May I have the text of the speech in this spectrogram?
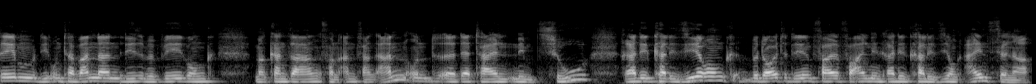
Rechtsextremen Extremen, die unterwandern diese Bewegung, man kann sagen, von Anfang an und äh, der Teil nimmt zu. Radikalisierung bedeutet in dem Fall vor allen Dingen Radikalisierung Einzelner.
